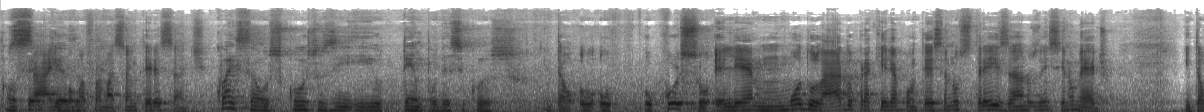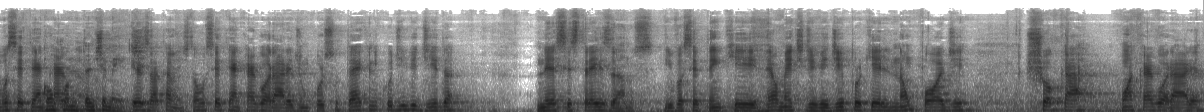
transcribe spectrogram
com saem certeza. com uma formação interessante. Quais são os cursos e, e o tempo desse curso? Então, o, o, o curso ele é modulado para que ele aconteça nos três anos do ensino médio. Então você tem a concomitantemente. Carga... Exatamente. Então você tem a carga horária de um curso técnico dividida nesses três anos e você tem que realmente dividir porque ele não pode chocar com a carga horária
